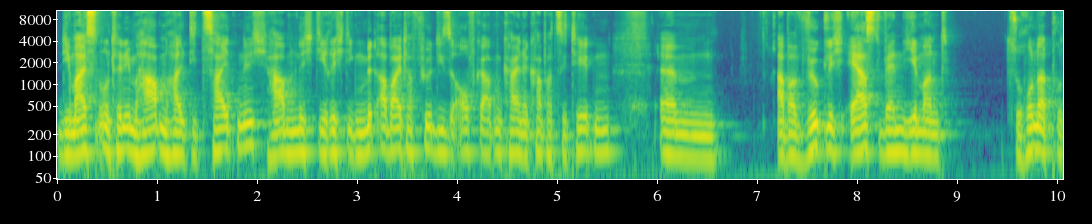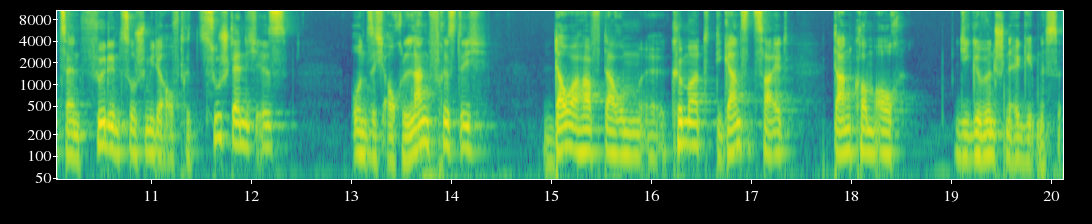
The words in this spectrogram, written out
die meisten Unternehmen haben halt die Zeit nicht, haben nicht die richtigen Mitarbeiter für diese Aufgaben, keine Kapazitäten. Ähm, aber wirklich erst, wenn jemand zu 100% für den Social Media Auftritt zuständig ist und sich auch langfristig dauerhaft darum äh, kümmert, die ganze Zeit, dann kommen auch die gewünschten Ergebnisse.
